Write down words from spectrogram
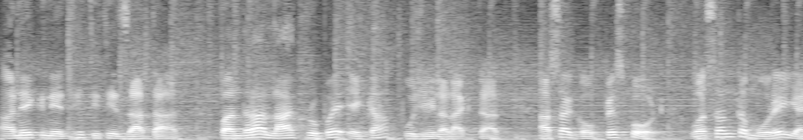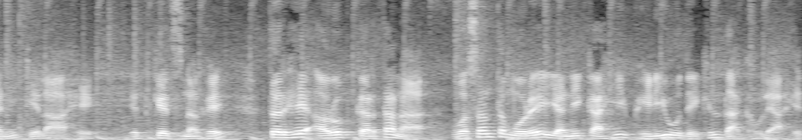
अनेक नेते तिथे जातात. पंधरा लाख रुपये एका पूजेला लागतात. असा गौप्यस्फोट वसंत मोरे यांनी केला आहे. इतकेच नव्हे तर हे आरोप करताना वसंत मोरे यांनी काही व्हिडिओ देखील दाखवले आहेत.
